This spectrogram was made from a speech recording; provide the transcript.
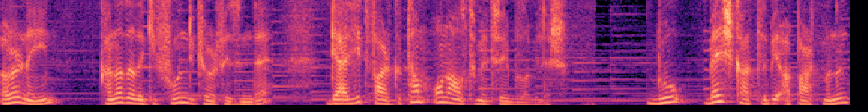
Örneğin Kanada'daki Fundy Körfezi'nde gelgit farkı tam 16 metreyi bulabilir. Bu 5 katlı bir apartmanın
